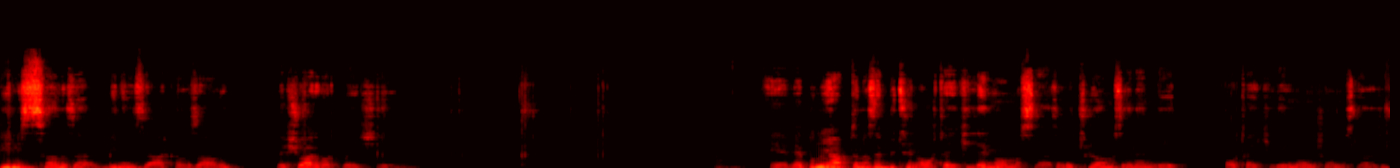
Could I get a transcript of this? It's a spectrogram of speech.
birinizi sağınıza birinizi arkanıza alın ve şu algoritmayı işleyin. E, ve bunu yaptığınızda bütün orta ikililerin olması lazım. Üçlü olması önemli değil. Orta ikililerin olmuş olması lazım.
